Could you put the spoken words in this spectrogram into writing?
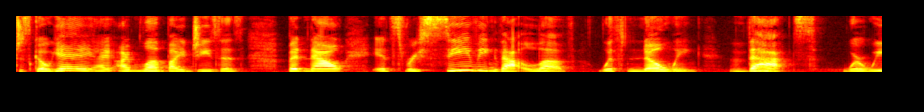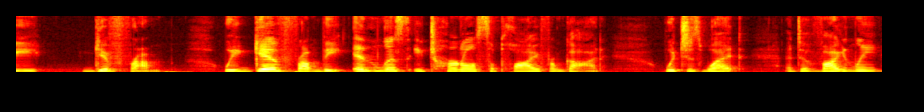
just go, yay, I, I'm loved by Jesus. But now it's receiving that love with knowing that's where we give from. We give from the endless, eternal supply from God, which is what? A divinely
